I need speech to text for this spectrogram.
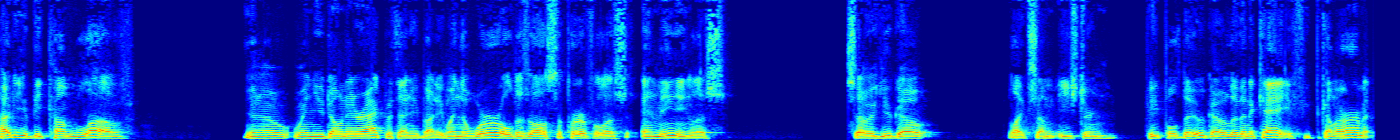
How do you become love, you know, when you don't interact with anybody, when the world is all superfluous and meaningless? So you go, like some Eastern people do, go live in a cave. You become a hermit.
